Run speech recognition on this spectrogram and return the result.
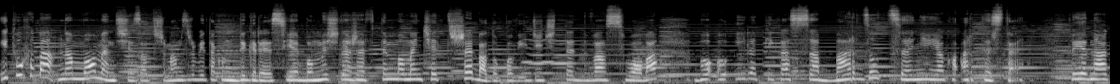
I tu chyba na moment się zatrzymam, zrobię taką dygresję, bo myślę, że w tym momencie trzeba dopowiedzieć te dwa słowa, bo o ile Picassa bardzo cenię jako artystę, to jednak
